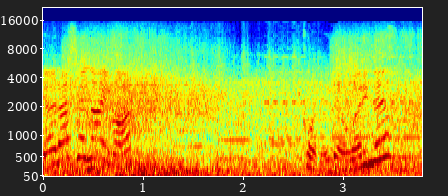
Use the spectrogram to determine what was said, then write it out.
やらせないわこれで終わりね。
